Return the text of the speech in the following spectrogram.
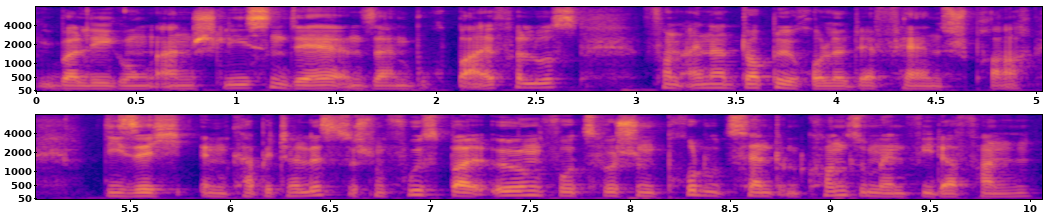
Überlegungen anschließen, der in seinem Buch Ballverlust von einer Doppelrolle der Fans sprach, die sich im kapitalistischen Fußball irgendwo zwischen Produzent und Konsument wiederfanden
